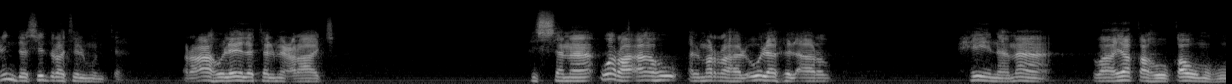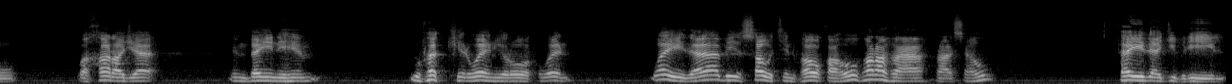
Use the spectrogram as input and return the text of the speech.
عند سدرة المنتهى. رآه ليلة المعراج في السماء ورآه المرة الأولى في الأرض حينما ضايقه قومه وخرج من بينهم يفكر وين يروح وين. وإذا بصوت فوقه فرفع رأسه فإذا جبريل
